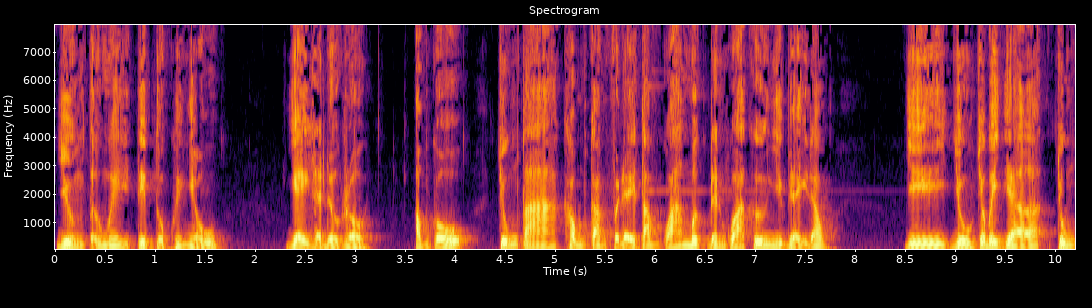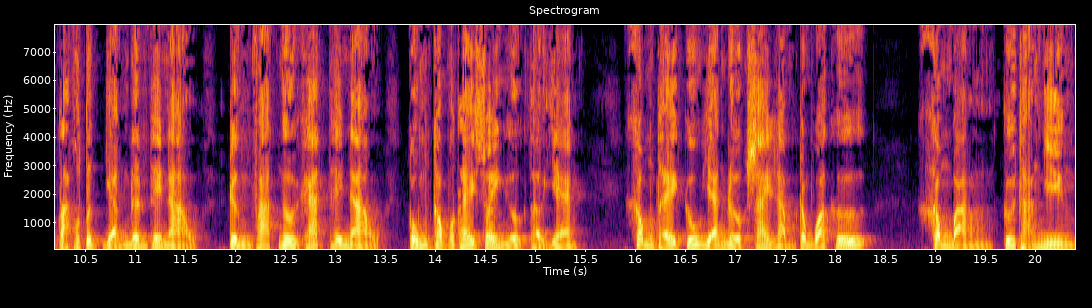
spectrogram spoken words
Dương Tử Mi tiếp tục khuyên nhủ. Vậy là được rồi. Ông cố, chúng ta không cần phải để tâm quá mức đến quá khứ như vậy đâu. Vì dù cho bây giờ chúng ta có tức giận đến thế nào, trừng phạt người khác thế nào, cũng không có thể xoay ngược thời gian. Không thể cứu vãn được sai lầm trong quá khứ. Không bằng cứ thản nhiên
